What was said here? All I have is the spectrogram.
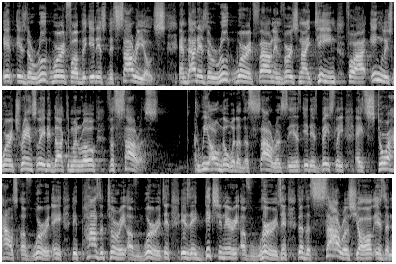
it is the root word for the, it is thesauros. And that is the root word found in verse 19 for our English word translated, Dr. Monroe, thesaurus. And we all know what a thesaurus is. It is basically a storehouse of word, a depository of words. It is a dictionary of words. And the thesaurus, y'all, is an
